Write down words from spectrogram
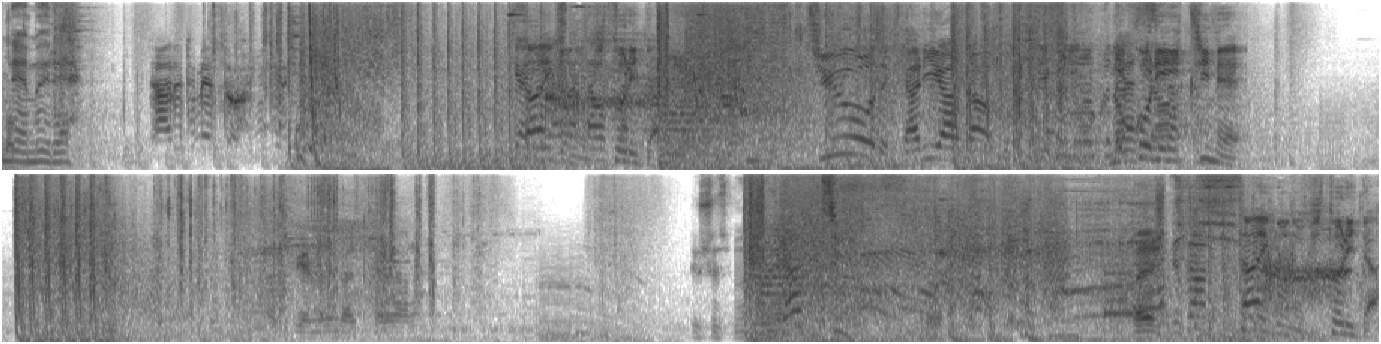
眠れ。ト最後の一人だ。中央でキャリアーダウン。残り1名。最後の一人だ。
